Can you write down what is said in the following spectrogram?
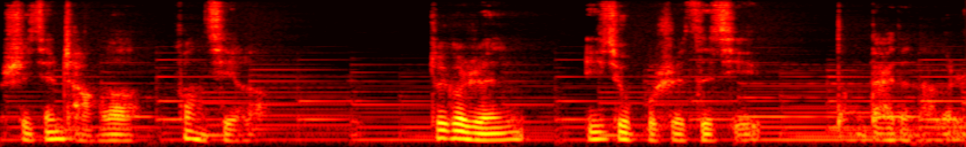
时间长了，放弃了。这个人依旧不是自己等待的那个人。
